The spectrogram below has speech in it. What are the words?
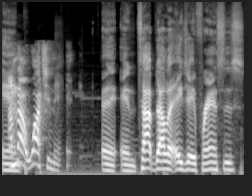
And, I'm not watching that. And, and top dollar AJ Francis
